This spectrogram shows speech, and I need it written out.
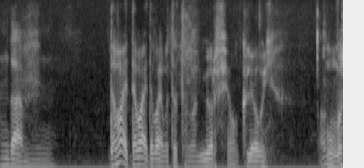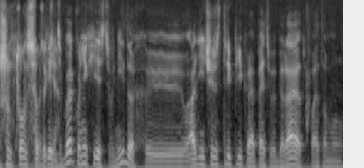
Да. Давай, давай, давай, вот этого Мерфи, он клевый. он- Он Вашингтон все-таки. Окей, D-back у них есть в need ах, и они через три пика опять выбирают, поэтому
